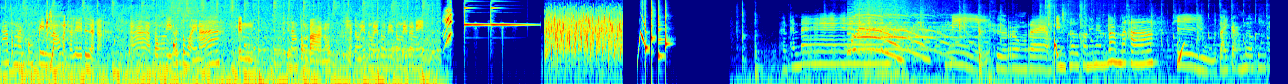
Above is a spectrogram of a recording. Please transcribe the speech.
หน้าตรงนั้นคงฟินเนาะเหมือนทะเลเดือดอะ อ่า ตรงนี้ก็สวยนะ เป็นที่นั่งตรงบาร์เนาะตรงนี้ตรงนี้ตรงนี้ตรงนี้ตรงนี้ ทนแทนแนนนี่คือโรงแรม Intercontinental นะคะ ที่อยู่ใจกลางเมืองกรุงเท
